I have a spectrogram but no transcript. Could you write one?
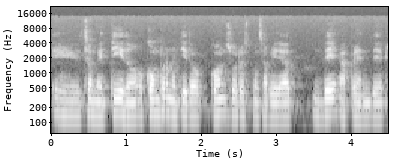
eh, sometido o comprometido con su responsabilidad de aprender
